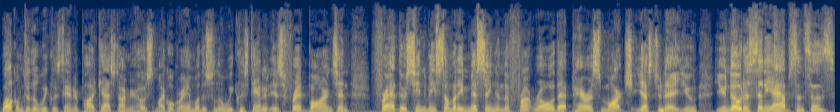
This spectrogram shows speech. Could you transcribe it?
Welcome to the Weekly Standard Podcast. I'm your host, Michael Graham. With us on the Weekly Standard is Fred Barnes. And Fred, there seemed to be somebody missing in the front row of that Paris March yesterday. you you noticed any absences?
